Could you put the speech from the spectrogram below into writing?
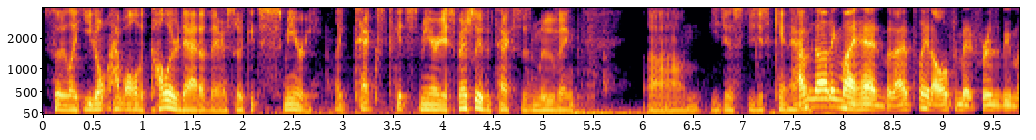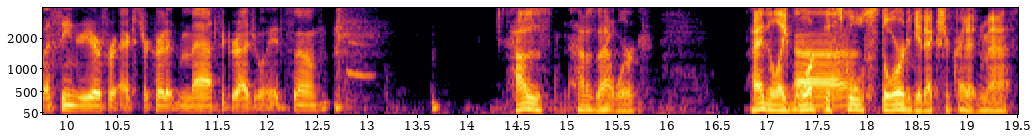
So like you don't have all the color data there, so it gets smeary. Like text gets smeary, especially if the text is moving. Um, you just you just can't have I'm it. nodding my head, but I played Ultimate Frisbee my senior year for extra credit in math to graduate. So How does how does that work? I had to like work the Uh, school store to get extra credit in math.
